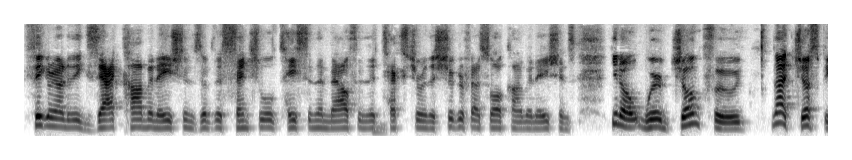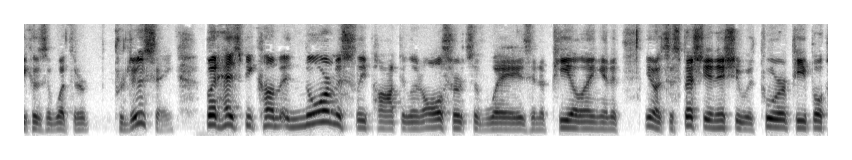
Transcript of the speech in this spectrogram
figuring out the exact combinations of the sensual taste in the mouth and the texture and the sugar fat salt combinations, you know, where junk food, not just because of what they're producing, but has become enormously popular in all sorts of ways and appealing. And, it, you know, it's especially an issue with poorer people,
